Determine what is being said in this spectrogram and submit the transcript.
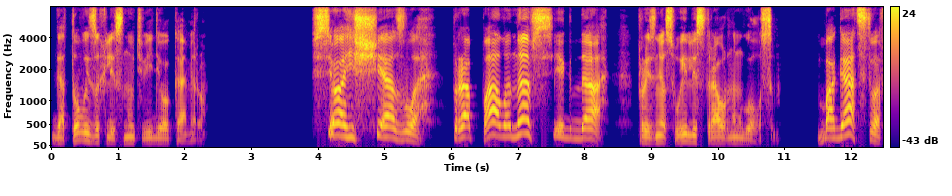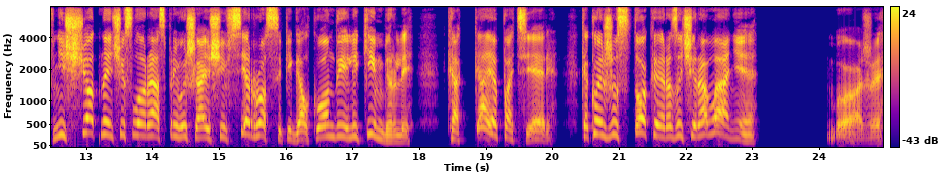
готовый захлестнуть видеокамеру. «Все исчезло! Пропало навсегда!» — произнес Уилли с траурным голосом. «Богатство в несчетное число раз превышающее все россыпи Галконды или Кимберли. Какая потеря! Какое жестокое разочарование!» «Боже,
